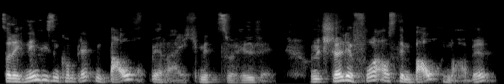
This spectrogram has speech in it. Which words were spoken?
sondern ich nehme diesen kompletten Bauchbereich mit zur Hilfe. Und jetzt stell dir vor, aus dem Bauchnabel,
